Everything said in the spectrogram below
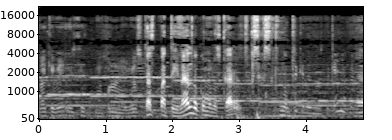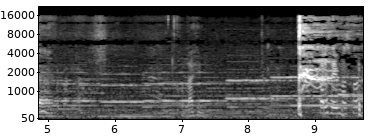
pues, hay que ver, es que me pone nervioso. Estás patinando como los carros. No te- Sé que eres más pequeño, pero Ya. no, Colágeno. ser más joven.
